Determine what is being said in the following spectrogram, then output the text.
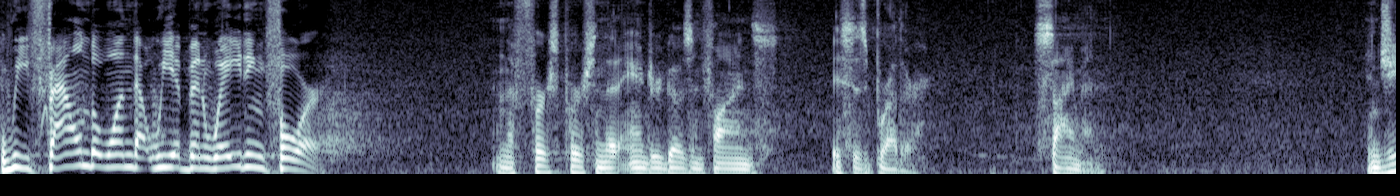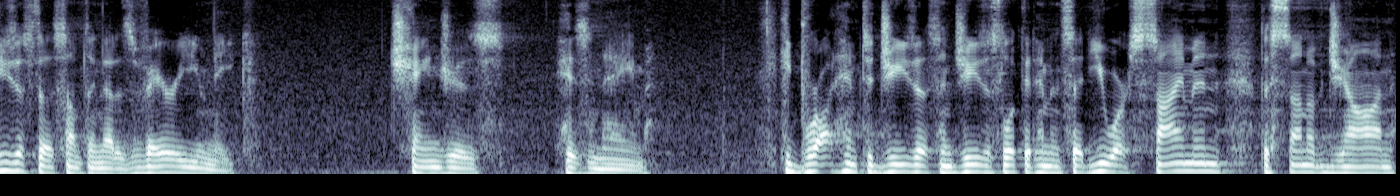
We found the one that we have been waiting for. And the first person that Andrew goes and finds is his brother, Simon. And Jesus does something that is very unique changes his name. He brought him to Jesus, and Jesus looked at him and said, You are Simon, the son of John.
